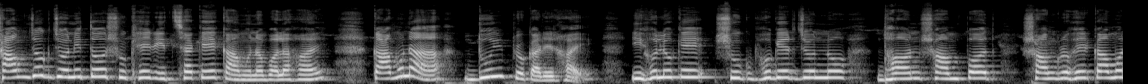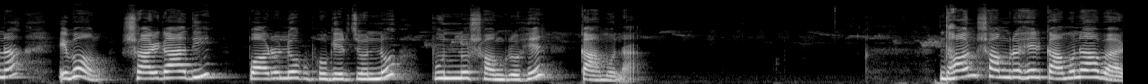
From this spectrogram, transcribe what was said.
সংযোগজনিত সুখের ইচ্ছাকে কামনা বলা হয়। কামনা দুই প্রকারের হয়। ইহলোকে সুখভোগের জন্য ধন, সম্পদ, সংগ্রহের কামনা এবং স্বর্গাদি পরলোক ভোগের জন্য পুণ্য সংগ্রহের কামনা। ধন সংগ্রহের কামনা আবার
